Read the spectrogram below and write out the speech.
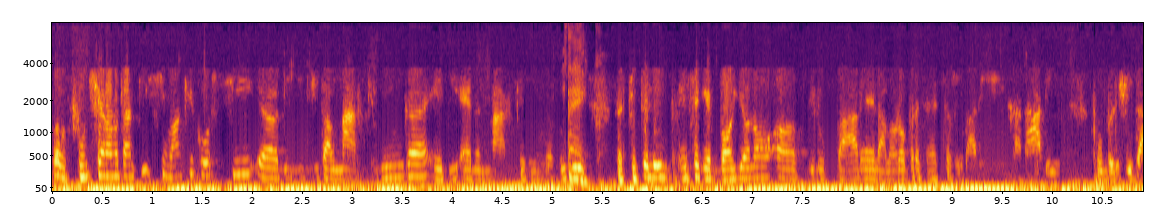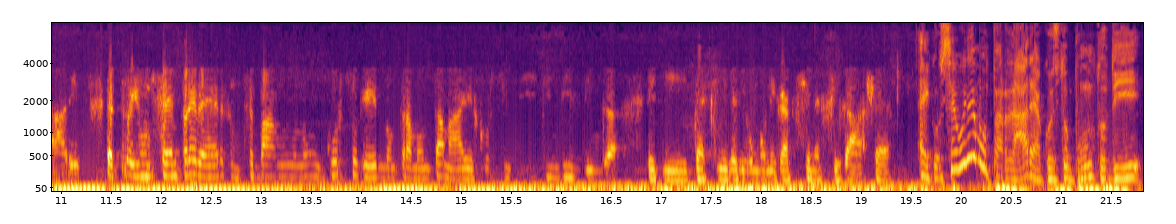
Uh, funzionano tantissimo anche corsi uh, di digital marketing e di email marketing, quindi ecco. per tutte le imprese che vogliono sviluppare la loro presenza sui vari canali pubblicitari. E poi un sempreverso, un, un corso che non tramonta mai, il corso di team building e di tecniche di comunicazione efficace. Ecco, se vogliamo parlare a questo punto di,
